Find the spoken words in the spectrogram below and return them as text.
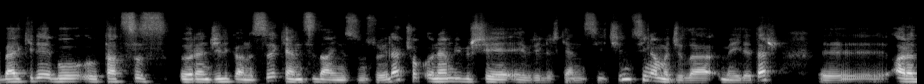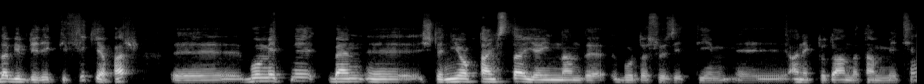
Belki de bu tatsız öğrencilik anısı kendisi de aynısını söyler. Çok önemli bir şeye evrilir kendisi için. Sinemacılığa meyleder. E, arada bir dedektiflik yapar. E, bu metni ben e, işte New York Times'ta yayınlandı burada söz ettiğim e, anekdotu anlatan metin.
